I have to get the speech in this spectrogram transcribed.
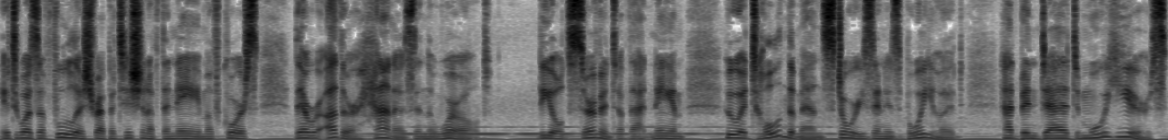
It was a foolish repetition of the name. Of course, there were other Hannahs in the world. The old servant of that name, who had told the man stories in his boyhood, had been dead more years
